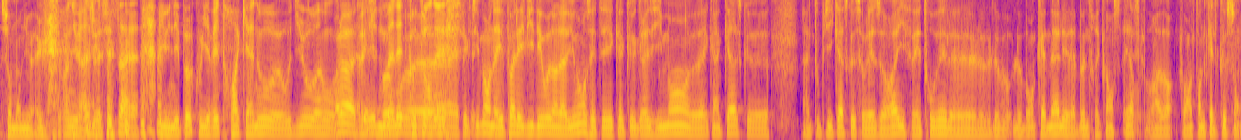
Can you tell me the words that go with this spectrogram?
sur mon nuage. Sur un nuage, c'est ça. Il y a une époque où il y avait trois canaux euh, audio hein, voilà, avec une manette qu'on tournait. Euh, effectivement, on n'avait pas les vidéos dans l'avion, c'était quelques grésillements euh, avec un casque, un tout petit casque sur les oreilles. Il fallait trouver le, le, bon canal et la bonne fréquence Hertz pour, avoir, pour entendre quelques sons.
